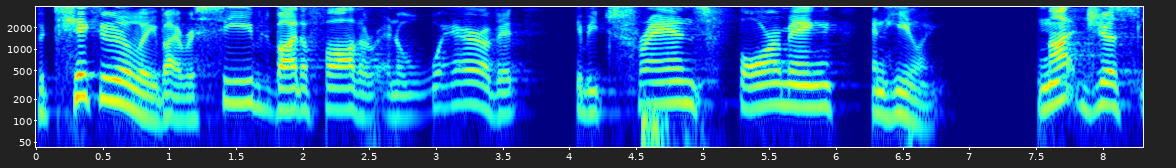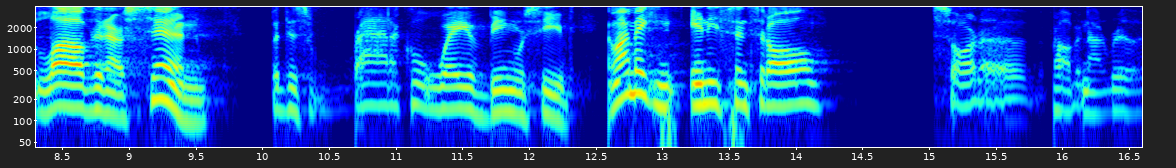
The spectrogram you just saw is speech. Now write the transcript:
particularly by received by the Father and aware of it, can be transforming and healing. Not just loved in our sin, but this radical way of being received. Am I making any sense at all? Sort of, probably not really.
